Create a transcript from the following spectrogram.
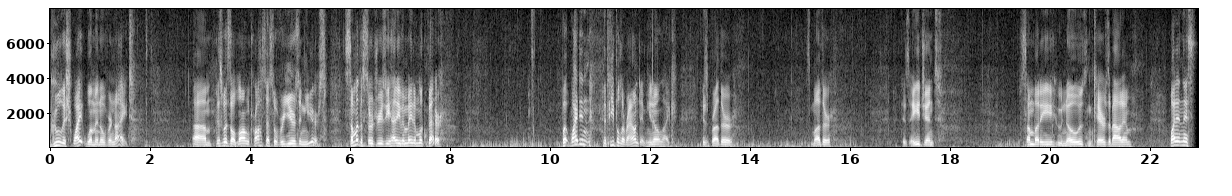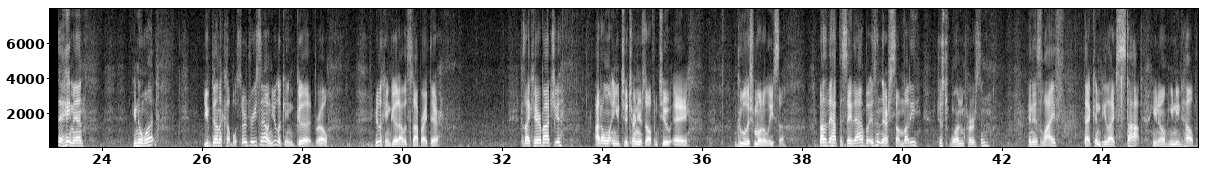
ghoulish white woman overnight. Um, this was a long process over years and years. Some of the surgeries he had even made him look better. But why didn't the people around him, you know, like his brother, his mother, his agent, somebody who knows and cares about him, why didn't they say, hey man, you know what? You've done a couple surgeries now and you're looking good, bro. You're looking good. I would stop right there. Because I care about you. I don't want you to turn yourself into a ghoulish Mona Lisa. Not that they have to say that, but isn't there somebody, just one person in his life that can be like, stop, you know, you need help?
